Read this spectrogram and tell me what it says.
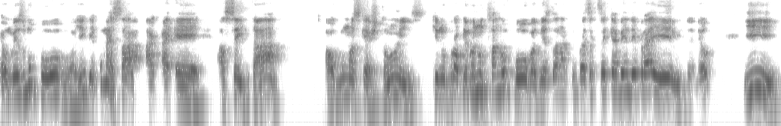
É o mesmo povo. A gente tem que começar a, a é, aceitar algumas questões que no problema não está no povo, às vezes está na conversa que você quer vender para ele, entendeu? E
